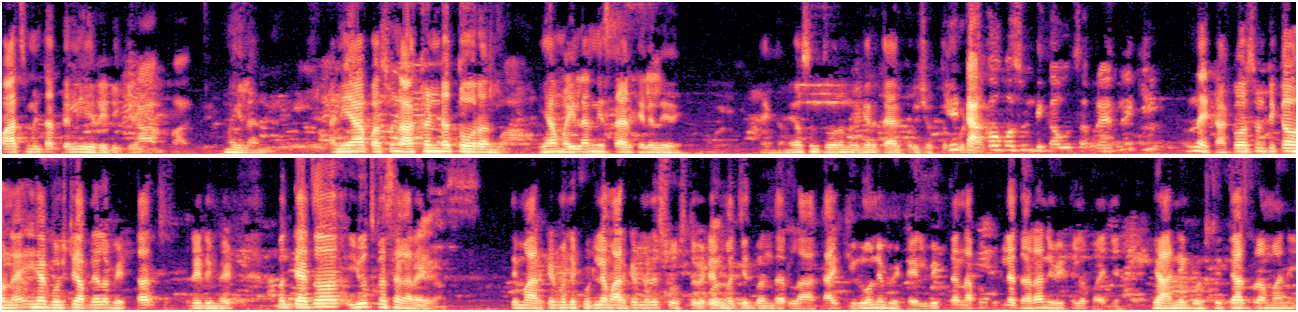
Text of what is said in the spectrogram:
पाच मिनिटात त्यांनी हे रेडी केलं. महिलांनी. आणि यापासून अखंड तोरण ह्या महिलांनीच तयार केलेले आहे. एकदम यापासून तोरण वगैरे तयार करू शकतो हे पुढे. टाकाऊ पासून टिकाऊचा प्रयत्न आहे की? नाही टाकाऊ असून टिकाऊ नाही. ह्या गोष्टी आपल्याला भेटतात रेडीमेड पण त्याचं यूज कसं करायचं? ते मार्केटमध्ये कुठल्या मार्केटमध्ये स्वस्त भेटेल? मस्जिद बंदरला काय किलोने भेटेल? विकताना आपण कुठल्या दराने विकलं पाहिजे? ह्या अनेक गोष्टी. त्याचप्रमाणे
